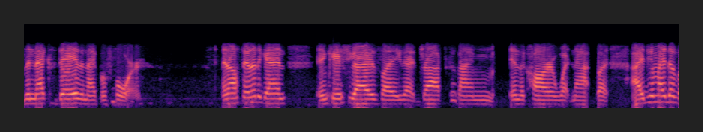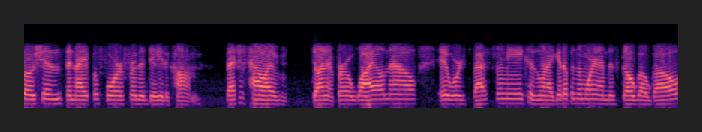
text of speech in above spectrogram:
the next day, the night before. And I'll say that again in case you guys like that dropped because I'm in the car or whatnot. But I do my devotions the night before for the day to come. That's just how I've done it for a while now. It works best for me because when I get up in the morning, I'm just go go go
